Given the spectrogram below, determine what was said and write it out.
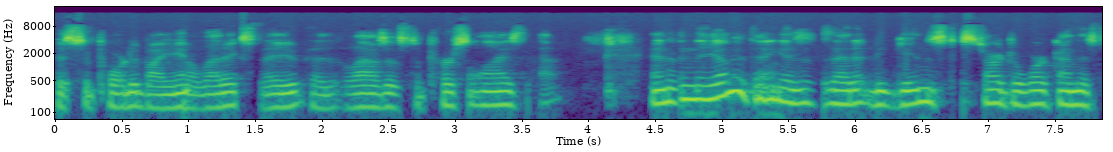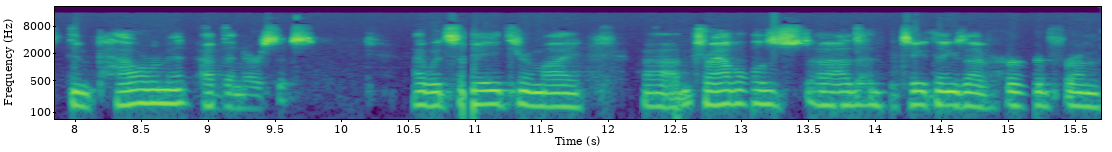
is supported by analytics. They, it allows us to personalize that. And then the other thing is that it begins to start to work on this empowerment of the nurses. I would say through my uh, travels, uh, the two things I've heard from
